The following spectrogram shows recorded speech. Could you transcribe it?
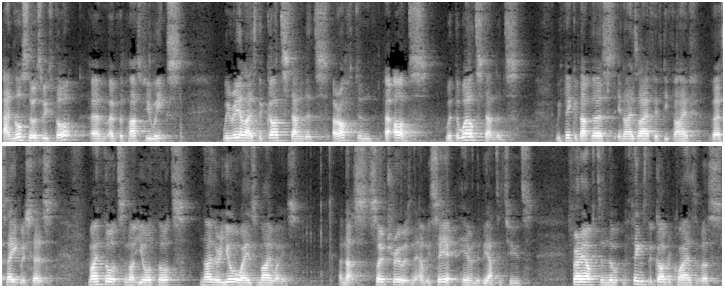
And also, as we've thought um, over the past few weeks, we realize that God's standards are often at odds with the world's standards. We think of that verse in Isaiah 55, verse 8, which says, My thoughts are not your thoughts, neither are your ways my ways. And that's so true, isn't it? And we see it here in the Beatitudes. Very often, the, the things that God requires of us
